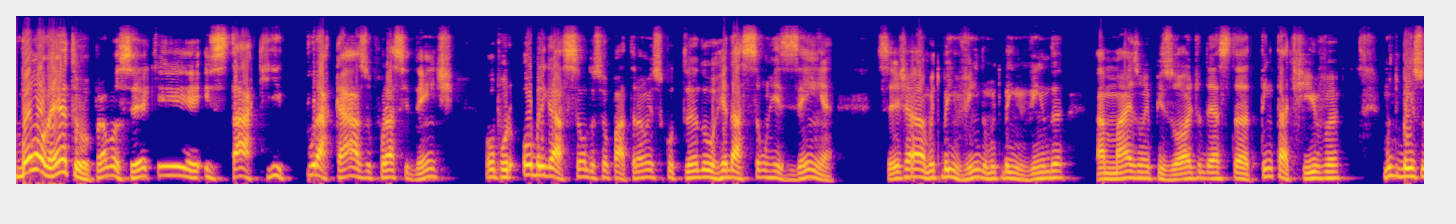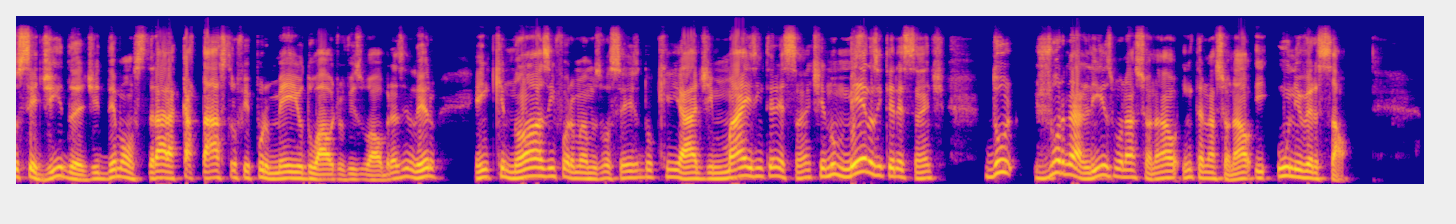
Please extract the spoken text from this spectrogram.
Bom momento para você que está aqui por acaso, por acidente ou por obrigação do seu patrão escutando Redação Resenha. Seja muito bem-vindo, muito bem-vinda a mais um episódio desta tentativa muito bem sucedida de demonstrar a catástrofe por meio do audiovisual brasileiro, em que nós informamos vocês do que há de mais interessante e no menos interessante do jornalismo nacional, internacional e universal.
